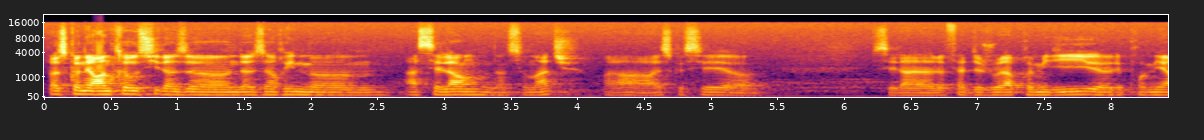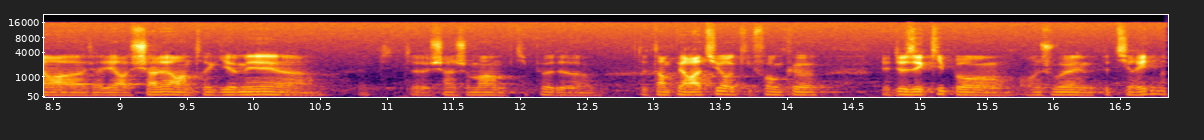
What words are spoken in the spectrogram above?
Je pense qu'on est rentré aussi dans un, rythme euh, assez lent dans ce match. Est-ce que c'est euh, le fait de jouer l'après-midi, euh, les premières chaleurs entre guillemets, euh, le petit changement un petit peu de, température qui font que les deux équipes ont, joué un petit rythme.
